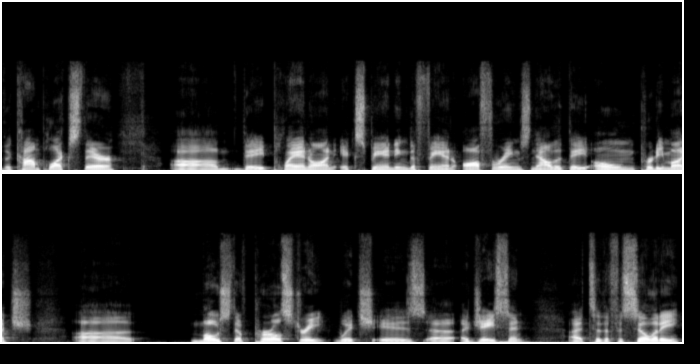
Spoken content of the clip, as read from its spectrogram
the complex there. Um, they plan on expanding the fan offerings now that they own pretty much uh, most of Pearl Street, which is uh, adjacent uh, to the facility.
